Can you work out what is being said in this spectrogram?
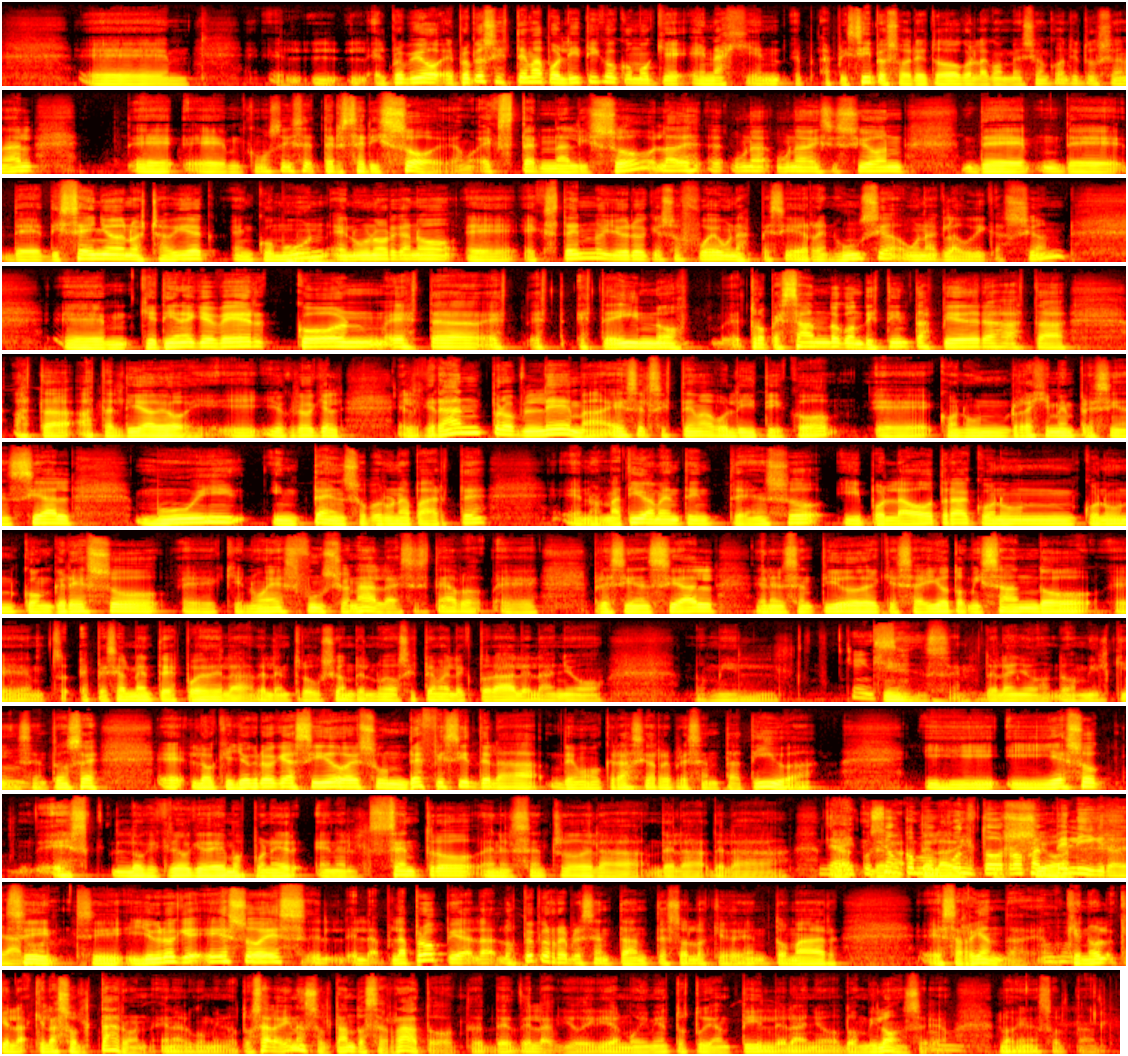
Eh, el, propio, el propio sistema político como que enajen, al principio sobre todo con la Convención Constitucional, eh, eh, ¿cómo se dice? Tercerizó, digamos, externalizó una, decisión de, diseño de nuestra vida en común en un órgano eh, externo. Yo creo que eso fue una especie de renuncia, una claudicación, que tiene que ver con este, este, irnos tropezando con distintas piedras hasta, hasta, hasta el día de hoy. Y yo creo que el, el gran problema es el sistema político eh, con un régimen presidencial muy intenso por una parte, eh, normativamente intenso, y por la otra con un, con un Congreso eh, que no es funcional a ese sistema presidencial en el sentido de que se ha ido atomizando, especialmente después de la, de la introducción del nuevo sistema electoral el año 2015 del año 2015. Mm. Entonces, lo que yo creo que ha sido es un déficit de la democracia representativa y, eso es lo que creo que debemos poner en el centro, en el centro de la, de la, de la, discusión como un punto rojo en peligro. Digamos. Sí, sí. Y yo creo que eso es la, propia, los propios representantes son los que deben tomar esa rienda, que, no, que, la, que la soltaron en algún minuto. O sea, la vienen soltando hace rato, desde, la, yo diría, el movimiento estudiantil del año 2011, lo vienen soltando.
